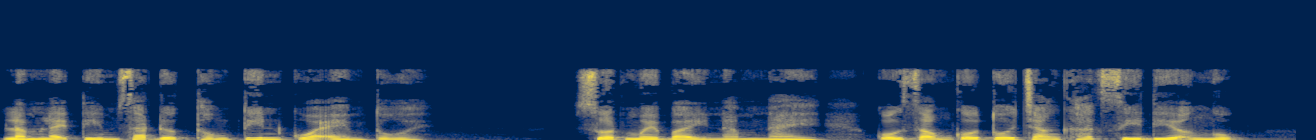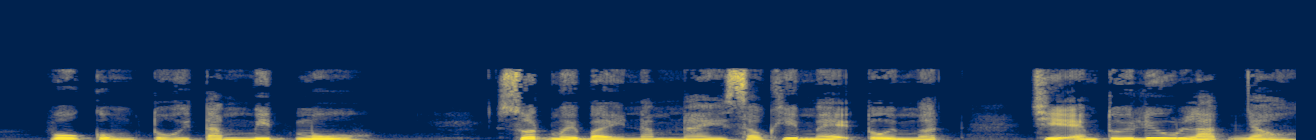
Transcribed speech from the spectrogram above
Lâm lại tìm ra được thông tin của em tôi. Suốt 17 năm nay, cuộc sống của tôi chẳng khác gì địa ngục, vô cùng tối tăm mịt mù. Suốt 17 năm nay sau khi mẹ tôi mất, chị em tôi lưu lạc nhau,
